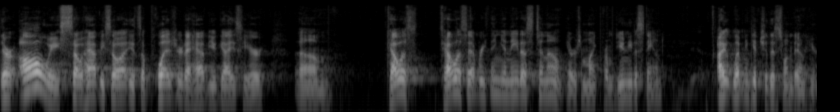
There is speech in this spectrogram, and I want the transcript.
They're always so happy. So uh, it's a pleasure to have you guys here. Um, tell us Tell us everything you need us to know. Here's a microphone. Do you need a stand? I, let me get you this one down here.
